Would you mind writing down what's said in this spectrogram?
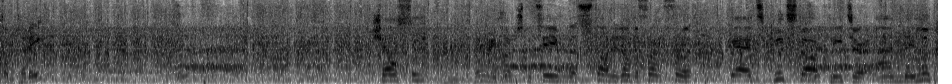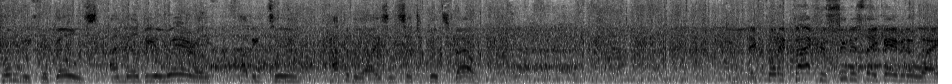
Kompany. Chelsea, very much the team that started on the front foot. Yeah, it's a good start, Peter, and they look hungry for goals, and they'll be aware of having to capitalise in such a good spell. They've got it back as soon as they gave it away.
